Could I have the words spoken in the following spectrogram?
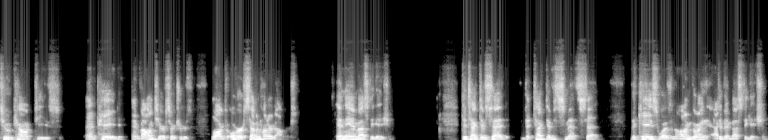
two counties and paid and volunteer searchers logged over 700 hours in the investigation. Detective said, Detective Smith said, the case was an ongoing active investigation.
